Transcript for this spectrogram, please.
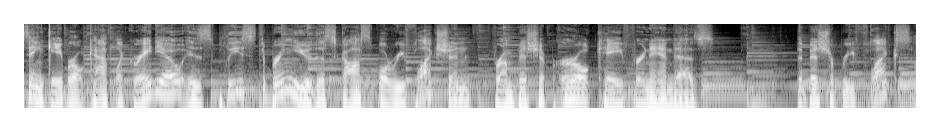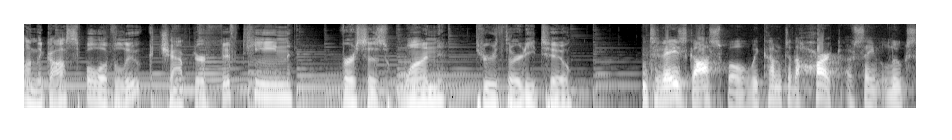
St. Gabriel Catholic Radio is pleased to bring you this gospel reflection from Bishop Earl K. Fernandes. The bishop reflects on the Gospel of Luke, chapter 15, verses 1 through 32. In today's gospel, we come to the heart of St. Luke's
